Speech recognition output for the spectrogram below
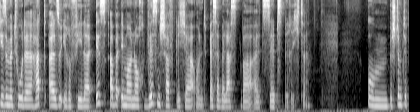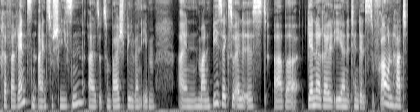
Diese Methode hat also ihre Fehler, ist aber immer noch wissenschaftlicher und besser belastbar als Selbstberichte. Um bestimmte Präferenzen einzuschließen, also zum Beispiel, wenn eben ein Mann bisexuell ist, aber generell eher eine Tendenz zu Frauen hat,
